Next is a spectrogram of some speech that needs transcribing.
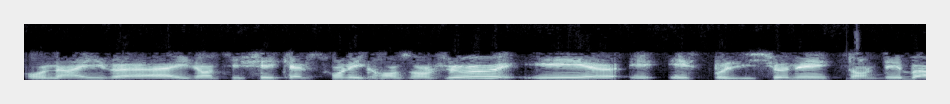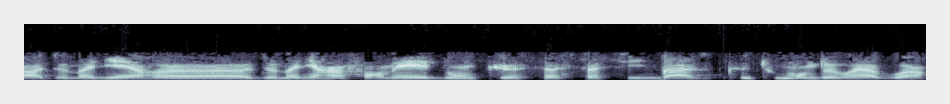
On arrive à identifier quels sont les grands enjeux et, euh, et, et se positionner dans le débat de manière, euh, de manière informée. Donc ça, ça c'est une base que tout le monde devrait avoir.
